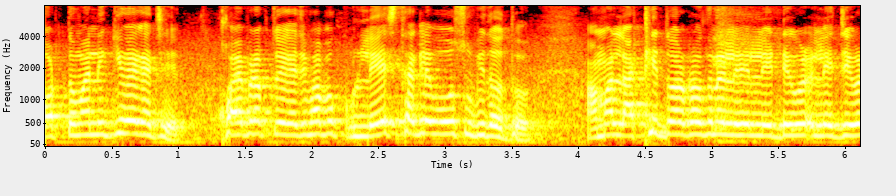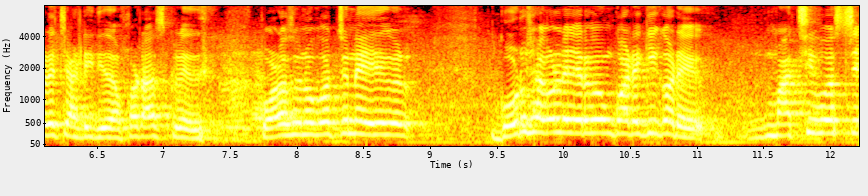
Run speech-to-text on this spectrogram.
বর্তমানে কি হয়ে গেছে? ক্ষয়প্রাপ্ত হয়ে গেছে। ভাবো লেজ থাকলে বহু সুবিধা হতো। আমার লাঠির দরকার হতো না লেজে করে চাটি দিতাম ফটাস করে। পড়াশুনো করছে না, এই গরু, ছাগলটা যেরকম করে, কি করে? মাছি বসছে,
